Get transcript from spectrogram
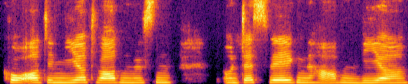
koordiniert werden müssen. Und deswegen haben wir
